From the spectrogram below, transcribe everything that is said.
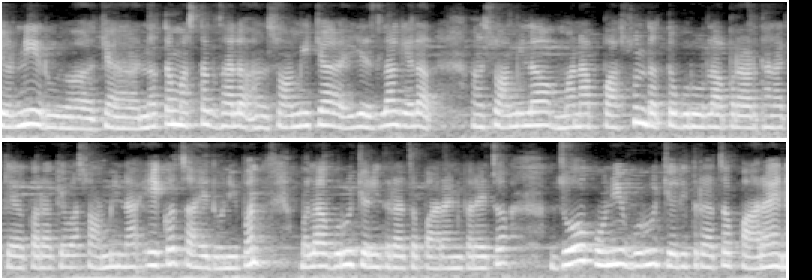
चरणी रु- च्या- नतमस्तक झालं स्वामीच्या येजला गेलात स्वामीला मनापासून दत्तगुरूला प्रार्थना के करा किंवा स्वामींना एकच आहे दोन्ही पण मला गुरुचरित्राचं पारायण करायचं. जो कोणी गुरुचरित्राचं पारायण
